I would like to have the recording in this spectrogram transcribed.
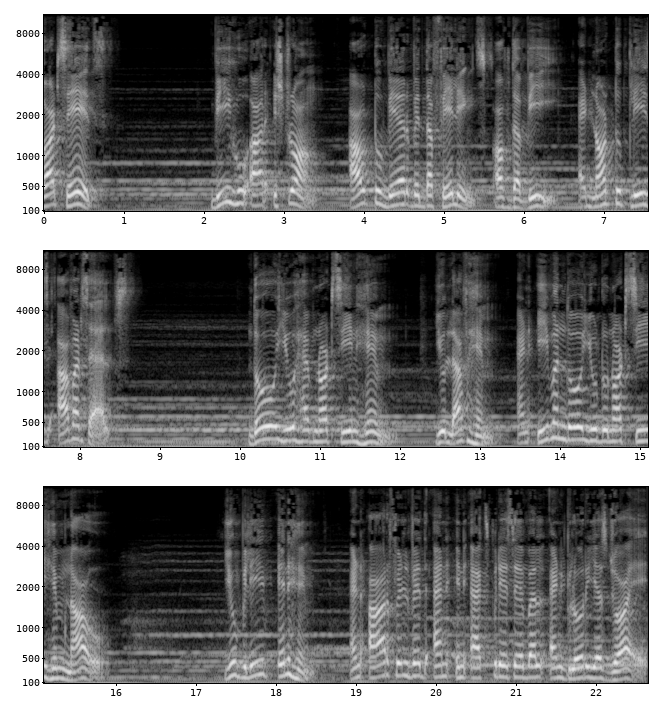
God says, We who are strong ought to bear with the failings of the weak and not to please ourselves. Though you have not seen him, you love him, and even though you do not see him now, you believe in him and are filled with an inexpressible and glorious joy.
